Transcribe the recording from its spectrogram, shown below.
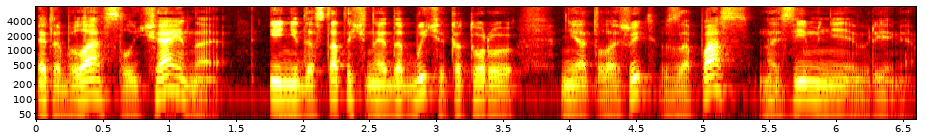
это была случайная и недостаточная добыча, которую не отложить в запас на зимнее время.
